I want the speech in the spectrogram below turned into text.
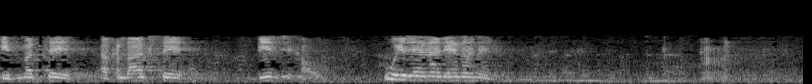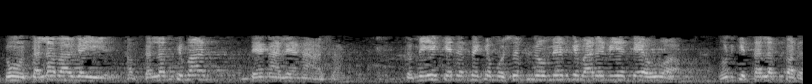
خدمت سے، اخلاق سے دین سکھاؤ۔ کوئی لینا دینا نہیں۔ تو طلب آ گئی۔ اب طلب کے بعد دینا لینا آسان۔ تو میں یہ کہتا تھا کہ مصفن عمیر کے بارے میں یہ طے ہوا۔ ان کی طلب پر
